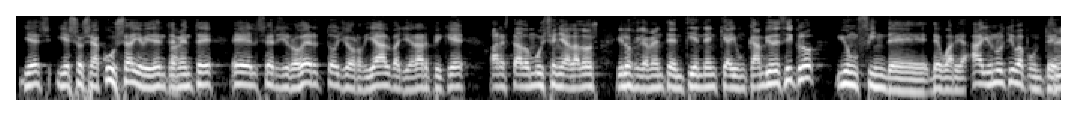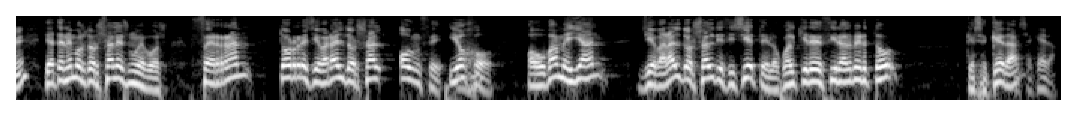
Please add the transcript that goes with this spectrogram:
Y, es, y eso se acusa y evidentemente él, Sergi Roberto, Jordi Alba, Gerard Piqué han estado muy señalados y lógicamente entienden que hay un cambio de ciclo y un fin de, de guardia. Hay un último apunte. Ya tenemos dorsales nuevos. Ferran Torres llevará el dorsal 11 y ojo, Aubameyang llevará el dorsal 17, lo cual quiere decir Alberto que se queda. se queda.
